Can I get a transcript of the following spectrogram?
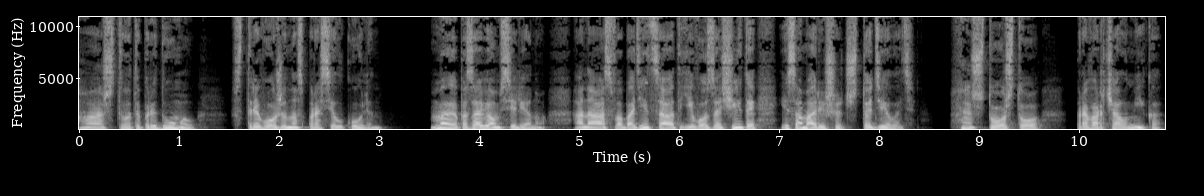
«А что ты придумал?» — встревоженно спросил Колин. «Мы позовем Селену. Она освободится от его защиты и сама решит, что делать». «Что-что?» — проворчал Мика.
